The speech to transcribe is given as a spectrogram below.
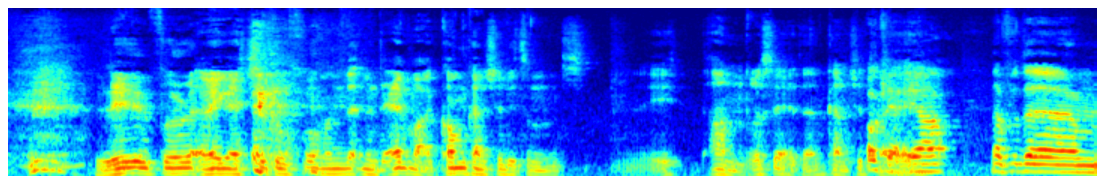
Live for Jeg vet ikke hvorfor, men det, men det var, kom kanskje litt sånn i andre CD-en. kanskje Ok, Okay, ja. Nei, for det, um,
